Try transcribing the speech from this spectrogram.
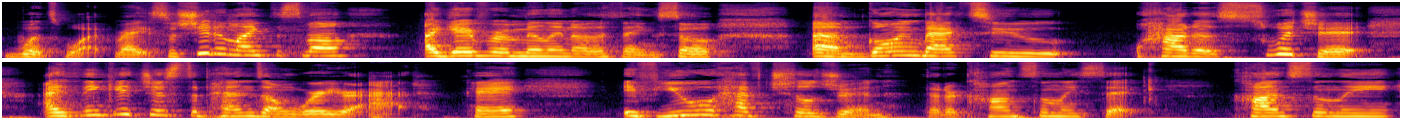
what's what, right? So she didn't like the smell. I gave her a million other things. So, um, going back to how to switch it, I think it just depends on where you're at. Okay. If you have children that are constantly sick, constantly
